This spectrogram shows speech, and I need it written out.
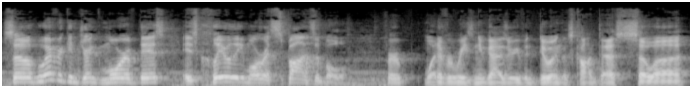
So whoever can drink more of this is clearly more responsible. For whatever reason you guys are even doing this contest. So, uh,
